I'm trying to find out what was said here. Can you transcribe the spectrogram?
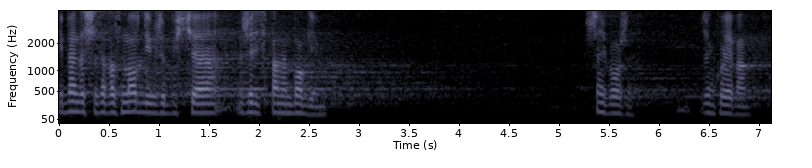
i będę się za Was modlił, żebyście żyli z Panem Bogiem. Szczęść Boże. Dziękuję Wam.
